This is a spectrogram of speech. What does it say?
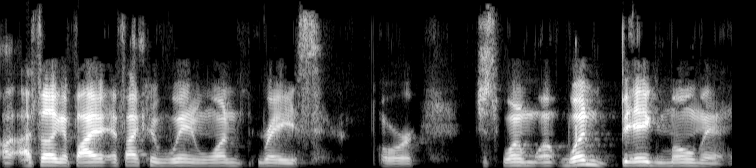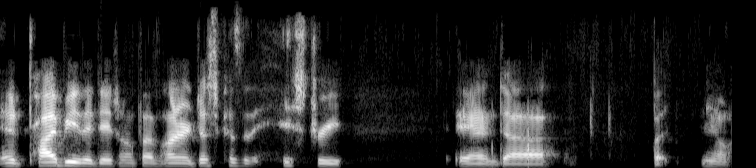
I, I feel like if I if I could win one race or just one, one one big moment. It'd probably be the Daytona 500 just because of the history, and uh, but you know,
